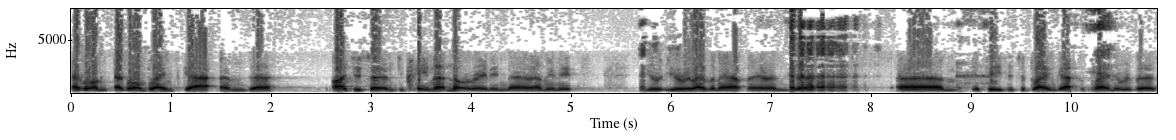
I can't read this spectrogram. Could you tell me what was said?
everyone everyone blames Gat, and uh, I to a certain degree, not not really. No, I mean it's you're you're 11 out there, and uh, um, it's easy to blame Gat for playing Yeah. a reverse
